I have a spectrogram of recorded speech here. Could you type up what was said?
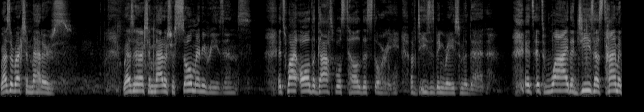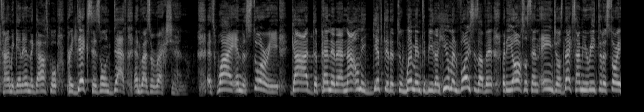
Resurrection matters. Resurrection matters for so many reasons. It's why all the Gospels tell the story of Jesus being raised from the dead. It's, it's why that Jesus, time and time again in the gospel, predicts his own death and resurrection. It's why in the story, God depended and not only gifted it to women to be the human voices of it, but he also sent angels. Next time you read through the story,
